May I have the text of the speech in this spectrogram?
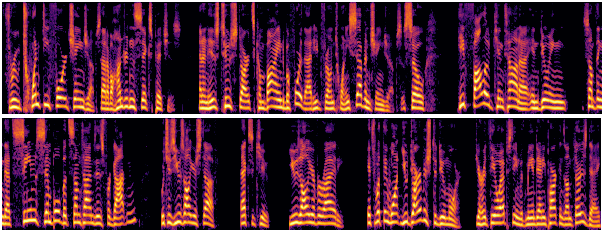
threw 24 changeups out of 106 pitches. And in his two starts combined before that, he'd thrown 27 changeups. So, he followed Quintana in doing something that seems simple but sometimes is forgotten, which is use all your stuff, execute, use all your variety. It's what they want Yu Darvish, to do more. If you heard Theo Epstein with me and Danny Parkins on Thursday,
